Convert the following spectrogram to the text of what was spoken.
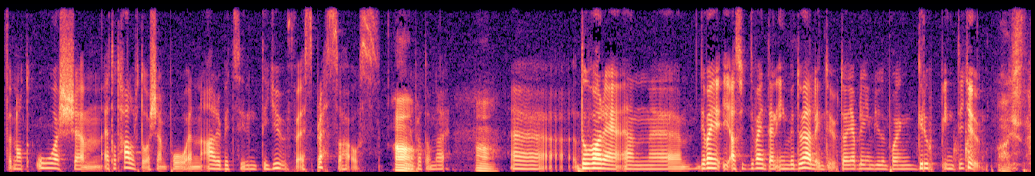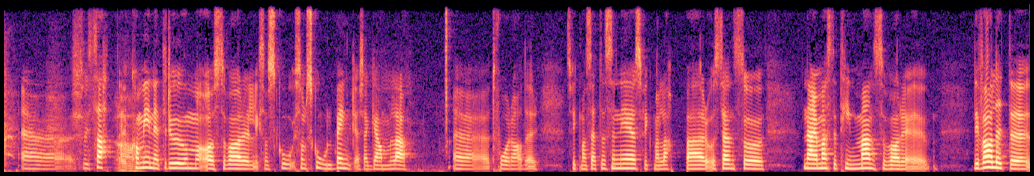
för något år sedan, ett och ett halvt år sedan på en arbetsintervju för Espresso House. Ah. Ni pratade om det här. Eh, då var det en, eh, det var, alltså, det var inte en individuell intervju utan jag blev inbjuden på en gruppintervju. Eh, så vi satt, kom in i ett rum och så var det liksom sko, som skolbänkar, så här gamla, två rader. Så fick man sätta sig ner, så fick man lappar och sen så närmaste timman så var det, det var lite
